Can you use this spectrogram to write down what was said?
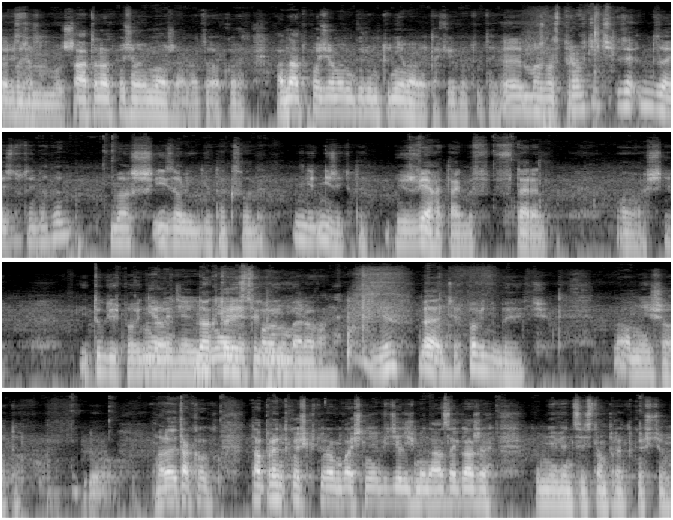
400. poziomem morza. A to nad poziomem morza, no to akurat. A nad poziomem gruntu nie mamy takiego tutaj. E, można sprawdzić. Ze- Zejdź tutaj na ten. Masz izolinię tak zwane. Ni- niżej tutaj. Musisz wjechać tak jakby w, w teren. O właśnie. I tu gdzieś powinno Nie będzie, na nie z jest tych linii. ponumerowane. Nie? Będzie, powinno być. No mniejsze o to. No. Ale o- ta prędkość, którą właśnie widzieliśmy na zegarze, to mniej więcej z tą prędkością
